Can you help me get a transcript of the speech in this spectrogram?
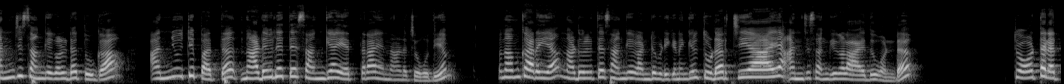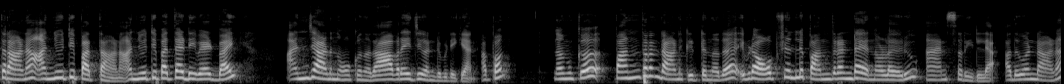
അഞ്ച് സംഖ്യകളുടെ തുക അഞ്ഞൂറ്റി പത്ത് നടുവിലത്തെ സംഖ്യ എത്ര എന്നാണ് ചോദ്യം. അപ്പോൾ നമുക്കറിയാം നടുവിലത്തെ സംഖ്യ കണ്ടുപിടിക്കണമെങ്കിൽ തുടർച്ചയായ അഞ്ച് സംഖ്യകളായതുകൊണ്ട് ടോട്ടൽ എത്ര ആണ് അഞ്ഞൂറ്റി പത്താണ് അഞ്ഞൂറ്റി പത്ത് ഡിവൈഡ് ബൈ അഞ്ചാണ് നോക്കുന്നത് ആവറേജ് കണ്ടുപിടിക്കാൻ. അപ്പം നമുക്ക് പന്ത്രണ്ടാണ് കിട്ടുന്നത്. ഇവിടെ ഓപ്ഷനിൽ പന്ത്രണ്ട് എന്നുള്ള ഒരു ആൻസർ ഇല്ല. അതുകൊണ്ടാണ്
